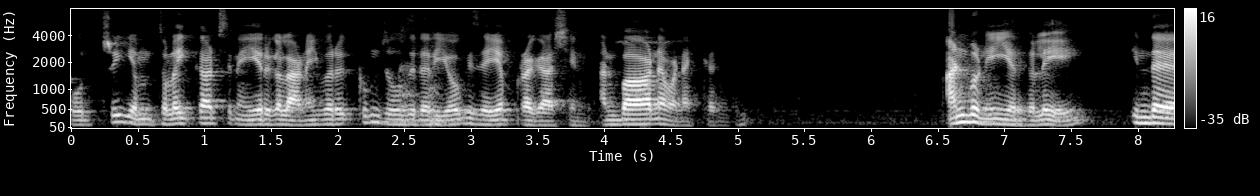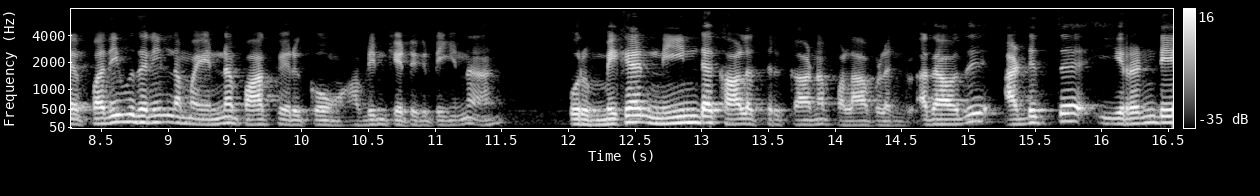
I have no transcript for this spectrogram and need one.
போற்றி எம் தொலைக்காட்சி நேயர்கள் அனைவருக்கும் ஜோதிடர் யோகி ஜெயப்பிரகாஷின் அன்பான வணக்கங்கள். அன்பு நேயர்களே இந்த பதிவுதனில் நம்ம என்ன பார்க்க இருக்கோம் அப்படின்னு கேட்டுக்கிட்டிங்கன்னா ஒரு மிக நீண்ட காலத்திற்கான பலாபலன்கள். அதாவது அடுத்த இரண்டே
